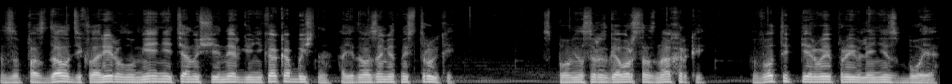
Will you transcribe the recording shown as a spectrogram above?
Запоздал, декларировал умение, тянущее энергию не как обычно, а едва заметной струйкой. Вспомнился разговор со знахаркой. Вот и первое проявление сбоя.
